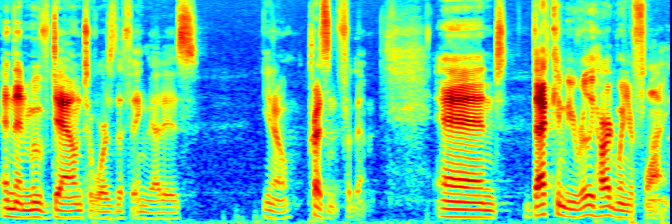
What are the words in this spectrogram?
and then move down towards the thing that is, you know, present for them. And that can be really hard when you're flying,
